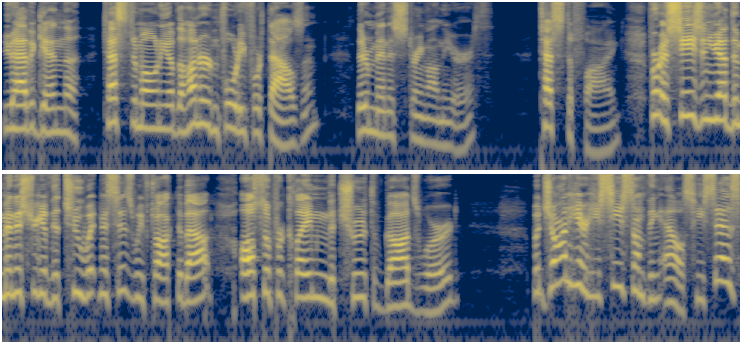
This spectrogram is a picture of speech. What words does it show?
You have again the testimony of the 144,000. They're ministering on the earth, testifying. For a season, you have the ministry of the two witnesses we've talked about, also proclaiming the truth of God's word. But John here, he sees something else. He says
